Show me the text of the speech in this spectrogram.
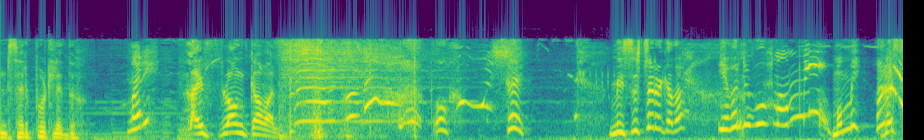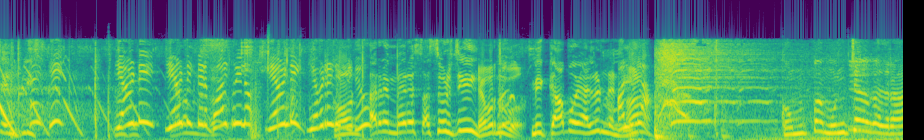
అరగంట సరిపోవట్లేదు. మరి? లైఫ్ లాంగ్ కావాలి. ఓ హే మీ సిస్టరే కదా? ఎవరు నువ్వు? మమ్మీ. మమ్మీ బ్లెస్ ప్లీజ్ ఏమండి ఏమండి ఇక్కడ బాల్కనీలో ఏమండి ఎవరండి వీడు? అరే మేరే ససూర్ జీ ఎవరు నువ్వు? మీ కాబోయే అల్లుండండి అల్లుడా? కొంప ముంచావు కదరా.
